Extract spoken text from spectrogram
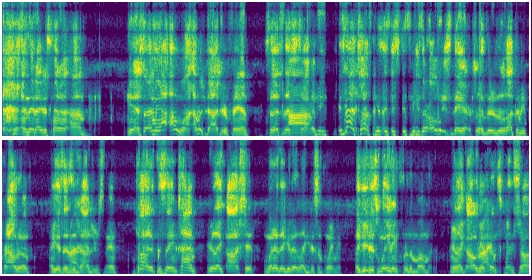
and then I just kind of um, yeah. So I mean, I, I'll watch. I'm a Dodger fan, so that's that's tough. Um, I mean, it's not tough because it's, it's, it's because they're always there. So there's a lot to be proud of, I guess, as Right. a Dodgers fan. But at the same time, you're like, oh shit, when are they gonna like disappoint me? Like you're just waiting for the moment. You're like, oh, here Right. comes Kershaw.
